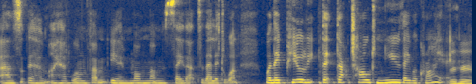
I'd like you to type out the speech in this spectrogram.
as um, I had one fam, you know, mom, mums say that to their little one when they purely that that child knew they were crying, Mm-hmm.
